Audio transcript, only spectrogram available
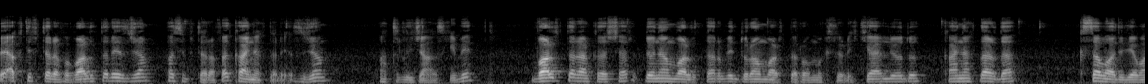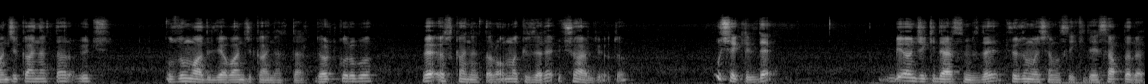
Ve aktif tarafa varlıkları yazacağım. Pasif tarafa kaynakları yazacağım. Hatırlayacağınız gibi. Varlıklar arkadaşlar dönem varlıklar ve duran varlıklar olmak üzere ikiye ayrılıyordu. Kaynaklar da kısa vadeli yabancı kaynaklar 3, uzun vadeli yabancı kaynaklar 4 grubu ve öz kaynaklar olmak üzere 3 ayrılıyordu. Bu şekilde bir önceki dersimizde çözüm aşaması 2'de hesapları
